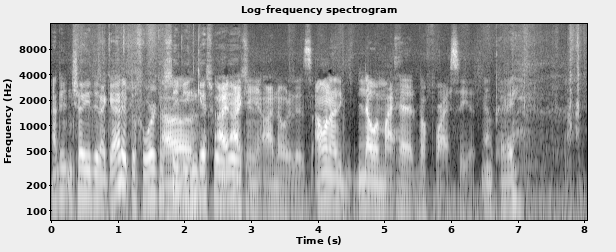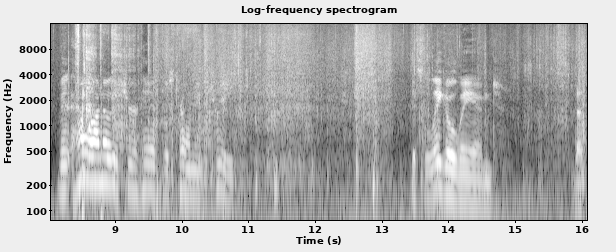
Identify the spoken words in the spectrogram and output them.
I didn't show you that I got it before. Just see if you Uh, can guess what I, it I can. I know what it is. I want to know in my head before I see it. Okay. But how will I know that your head was telling me the truth? It's Legoland. That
